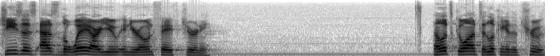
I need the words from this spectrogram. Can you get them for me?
Jesus as the way are you in your own faith journey? Now let's go on to looking at the truth.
